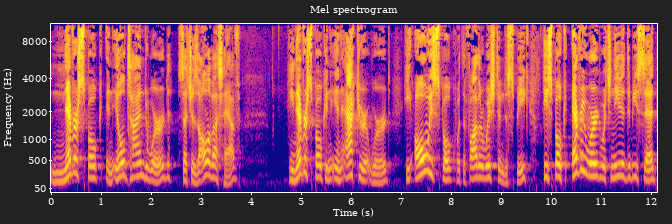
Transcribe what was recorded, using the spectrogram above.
never spoke an ill timed word, such as all of us have. He never spoke an inaccurate word. He always spoke what the Father wished him to speak. He spoke every word which needed to be said.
